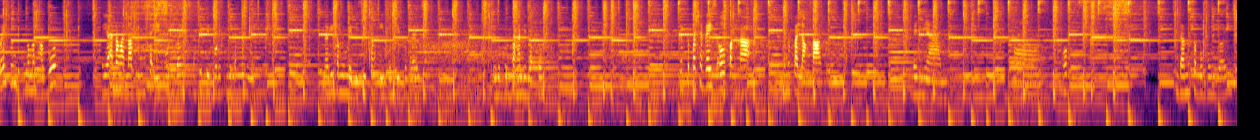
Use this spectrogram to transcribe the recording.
guys, oh, hindi ko naman abot. Hayaan na nga natin sa ibon guys kasi favorite nila po eh. Lagi kami may bisitang ibon dito guys. Pinupuntahan nila to. Ganito pa siya guys oh pagka ano pa lang bago. Ganyan. Oh. Oops. Dami sa bubong guys.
